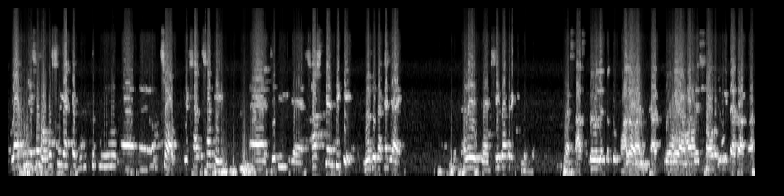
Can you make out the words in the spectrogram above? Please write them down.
ব্লাড অবশ্যই একটা গুরুত্বপূর্ণ উৎসব। এর সাথে সাথে আহ, যদি স্বাস্থ্যের দিকে নজর রাখা যায় তাহলে সেই ব্যাপারে কি বলবেন? স্বাস্থ্য হলে তো খুব ভালো হয়। তার জন্য আমাদের সহযোগিতা দরকার।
